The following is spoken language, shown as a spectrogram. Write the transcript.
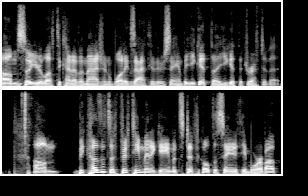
Um, so you're left to kind of imagine what exactly they're saying, but you get the you get the drift of it. Um, because it's a 15 minute game, it's difficult to say anything more about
